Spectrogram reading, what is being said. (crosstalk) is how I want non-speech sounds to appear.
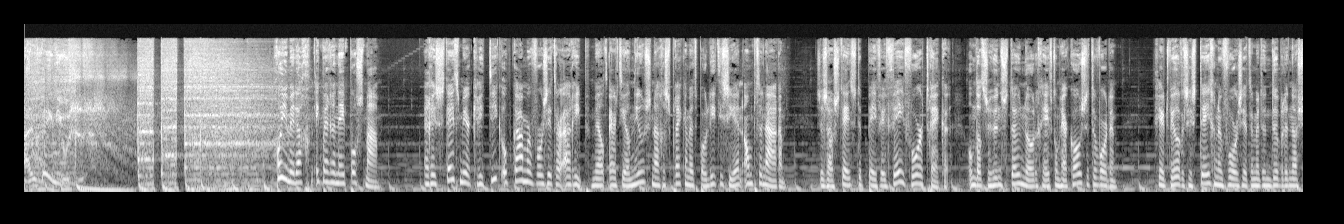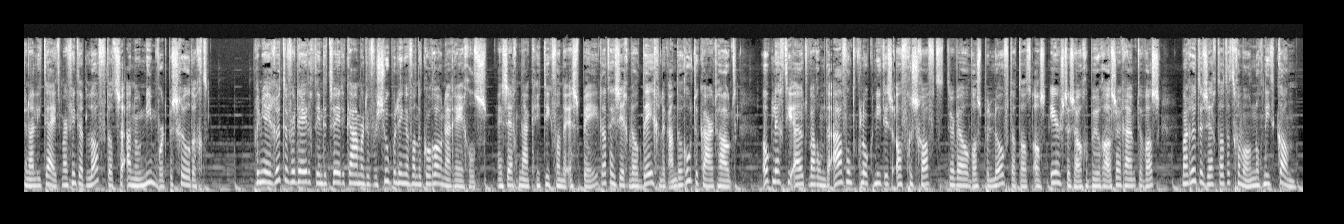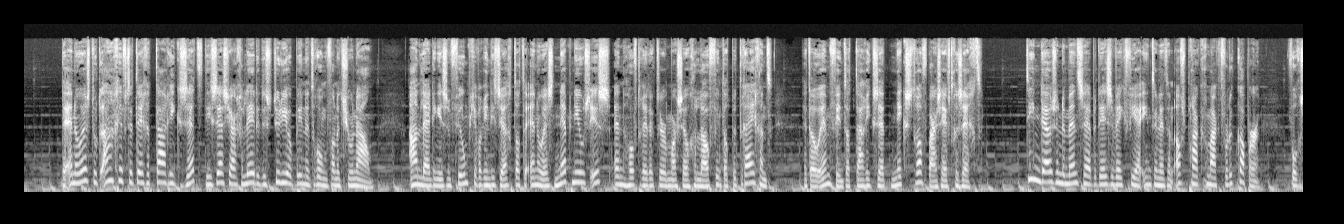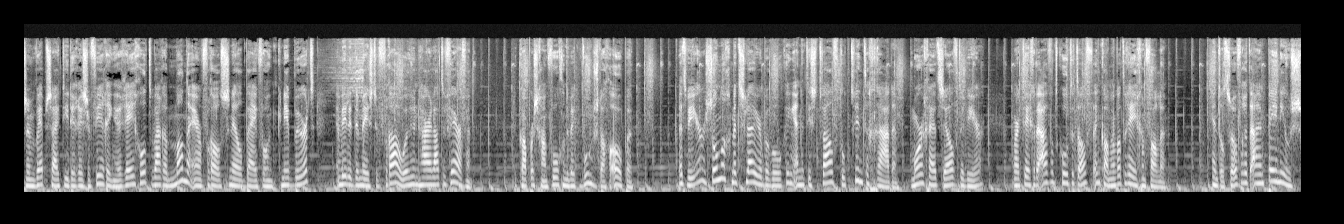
ANP-nieuws. Goedemiddag, ik ben René Postma. Er is steeds meer kritiek op Kamervoorzitter Ariep, meldt RTL Nieuws na gesprekken met politici en ambtenaren. Ze zou steeds de PVV voortrekken, omdat ze hun steun nodig heeft om herkozen te worden. Geert Wilders is tegen een voorzitter met een dubbele nationaliteit, maar vindt het laf dat ze anoniem wordt beschuldigd. Premier Rutte verdedigt in de Tweede Kamer de versoepelingen van de coronaregels. Hij zegt na kritiek van de SP dat hij zich wel degelijk aan de routekaart houdt. Ook legt hij uit waarom de avondklok niet is afgeschaft, terwijl was beloofd dat dat als eerste zou gebeuren als er ruimte was, maar Rutte zegt dat het gewoon nog niet kan. De NOS doet aangifte tegen Tariq Z, die zes jaar geleden de studio binnendrong van het journaal. Aanleiding is een filmpje waarin hij zegt dat de NOS nepnieuws is en hoofdredacteur Marcel Geloof vindt dat bedreigend. Het OM vindt dat Tariq Z niks strafbaars heeft gezegd. Tienduizenden mensen hebben deze week via internet een afspraak gemaakt voor de kapper. Volgens een website die de reserveringen regelt, waren mannen er vooral snel bij voor een knipbeurt en willen de meeste vrouwen hun haar laten verven. De kappers gaan volgende week woensdag open. Het weer, zonnig met sluierbewolking en het is 12 tot 20 graden. Morgen hetzelfde weer, maar tegen de avond koelt het af en kan er wat regen vallen. En tot zover het ANP-nieuws.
